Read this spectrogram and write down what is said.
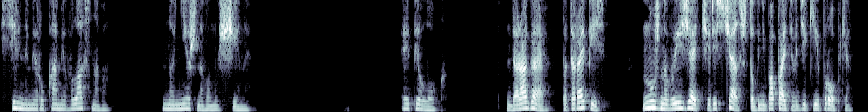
сильными руками властного, но нежного мужчины. Эпилог. «Дорогая, поторопись. Нужно выезжать через час, чтобы не попасть в дикие пробки».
